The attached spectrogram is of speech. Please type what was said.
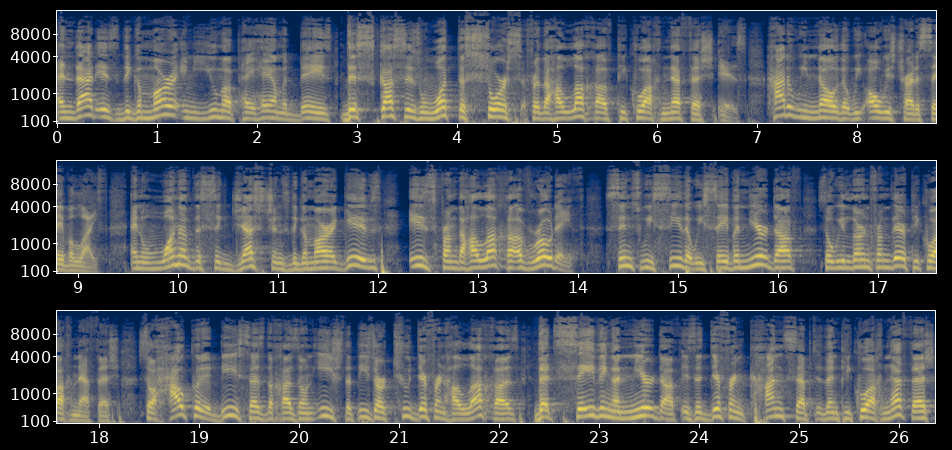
and that is the Gemara in Yuma Pehei Beis discusses what the source for the halacha of pikuach nefesh is. How do we know that we always try to save a life? And one of the suggestions the Gemara gives is from the halacha of Rodef since we see that we save a near nirdaf, so we learn from there pikuach nefesh. So how could it be, says the Chazon Ish, that these are two different halachas, that saving a near nirdaf is a different concept than pikuach nefesh,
